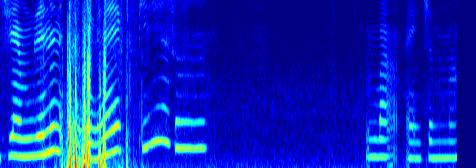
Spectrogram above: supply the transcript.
Cemre'nin evine gidiyorum. Vay canına.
